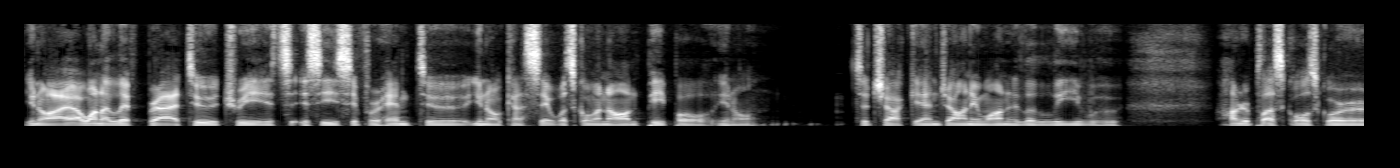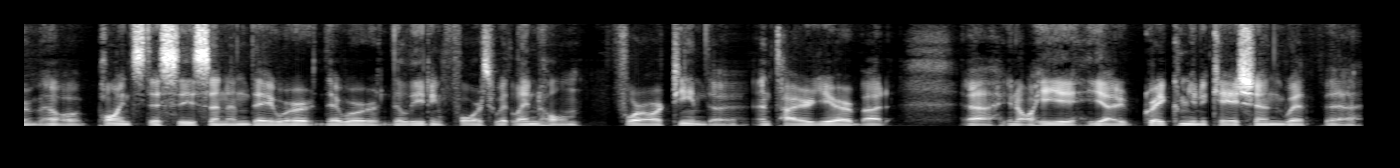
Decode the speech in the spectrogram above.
you know, I, I want to lift Brad to a tree. It's, it's easy for him to, you know, kind of say what's going on. People, you know, Tkachuk and Johnny wanted to leave who, 100 plus goal scorer uh, points this season, and they were they were the leading force with Lindholm for our team the entire year. But uh, you know, he he had great communication with uh,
